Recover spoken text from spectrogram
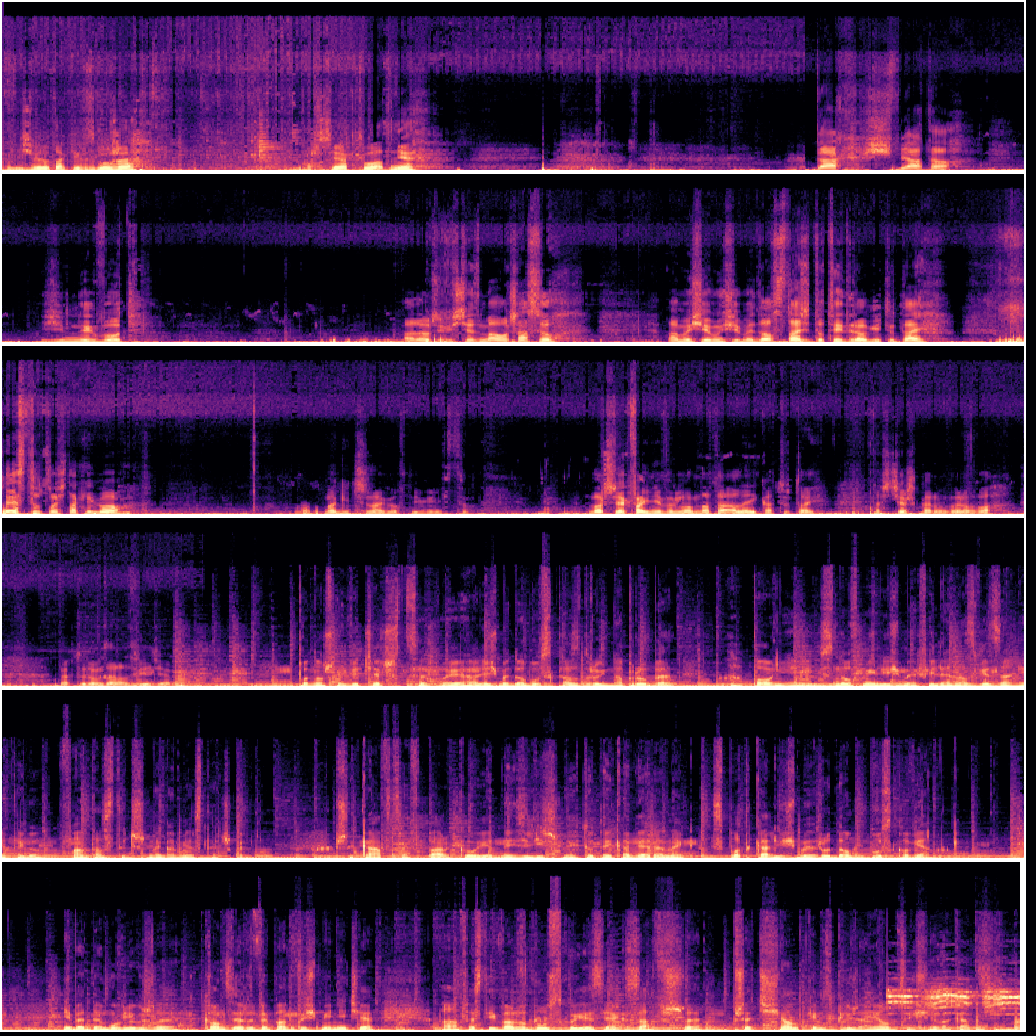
Wchodzimy do takie wzgórze. Zobaczcie jak tu ładnie. Dach świata zimnych wód. Ale oczywiście jest mało czasu, a my się musimy dostać do tej drogi tutaj. Jest tu coś takiego magicznego w tym miejscu. Zobaczcie jak fajnie wygląda ta alejka tutaj, ta ścieżka rowerowa, na którą zaraz wjedziemy. Po naszej wycieczce pojechaliśmy do Buzka Zdrój na próbę, a po niej znów mieliśmy chwilę na zwiedzanie tego fantastycznego miasteczka. Przy kawce w parku jednej z licznych tutaj kawiarenek spotkaliśmy rudą buskowiankę. Nie będę mówił, że koncert wypadł wyśmienicie, a festiwal w Busku jest jak zawsze przedsionkiem zbliżających się wakacji.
